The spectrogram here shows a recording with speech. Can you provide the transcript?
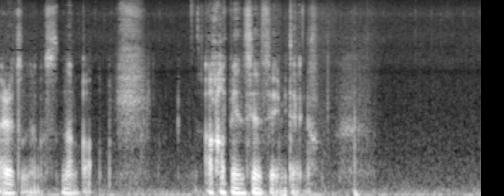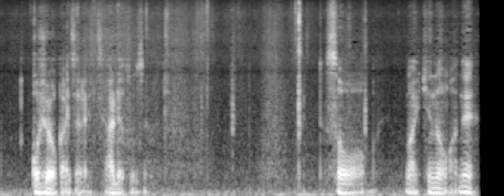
ありがとうございます。なんか、赤ペン先生みたいな、ご評価いただいてありがとうございます。そう。まあ昨日はね、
